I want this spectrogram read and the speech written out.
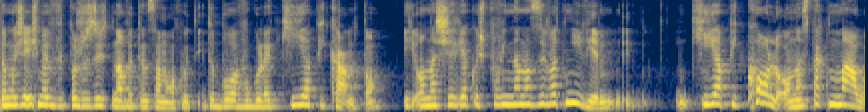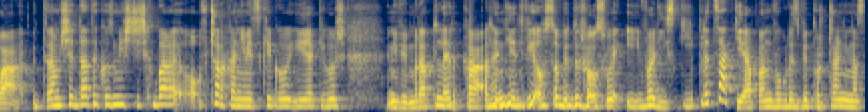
To musieliśmy wypożyczyć nowy ten samochód i to była w ogóle Kia Picanto. I ona się jakoś powinna nazywać, nie wiem, Kia Piccolo, ona jest tak mała. Tam się da tylko zmieścić chyba owczarka niemieckiego i jakiegoś, nie wiem, ratlerka, ale nie dwie osoby dorosłe i walizki i plecaki. A pan w ogóle z wypożyczalni nas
